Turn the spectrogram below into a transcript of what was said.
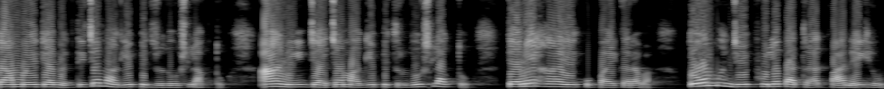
त्यामुळे त्या व्यक्तीच्या मागे पितृदोष लागतो आणि ज्याच्या मागे पितृदोष लागतो त्याने हा एक उपाय करावा. तो म्हणजे फुलपात्रात पाने घेऊन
